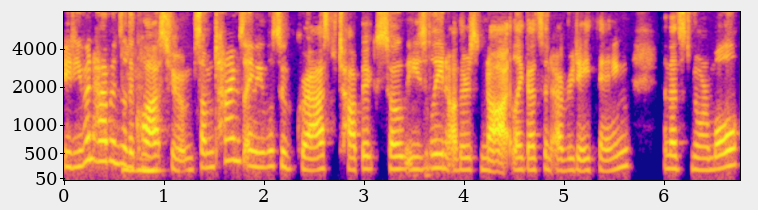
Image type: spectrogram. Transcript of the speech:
it even happens in the Mhm. classroom. Sometimes I'm able to grasp topics so easily and others not. Like that's an everyday thing and that's normal.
